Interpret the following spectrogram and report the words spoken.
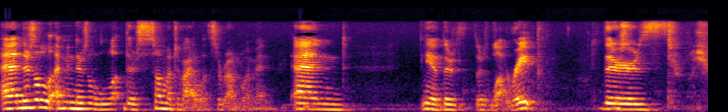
and there's a, I mean, there's a lot, there's so much violence around women, and you know, there's there's a lot of rape. There's Too much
